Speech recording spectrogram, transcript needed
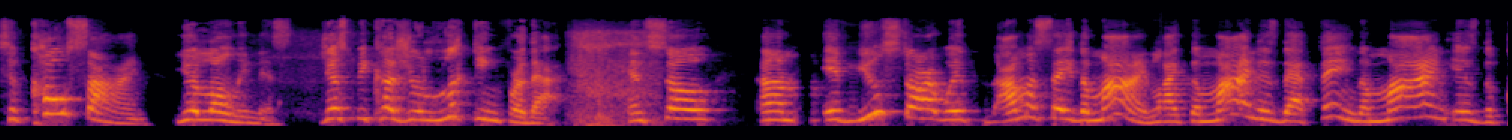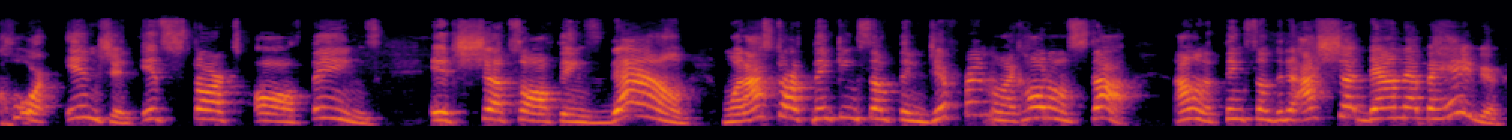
to co-sign your loneliness just because you're looking for that. And so um, if you start with, I'm gonna say the mind, like the mind is that thing. The mind is the core engine. It starts all things. It shuts all things down. When I start thinking something different, I'm like, hold on, stop. I want to think something. I shut down that behavior.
